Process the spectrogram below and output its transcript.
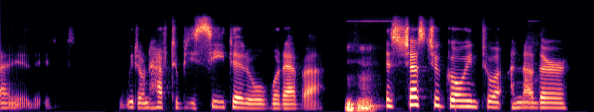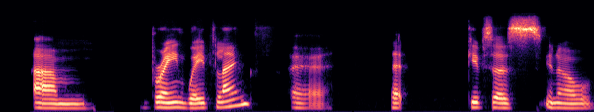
uh, it- we don't have to be seated or whatever Mm-hmm. It's just to go into another um, brain wavelength uh, that gives us, you know,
